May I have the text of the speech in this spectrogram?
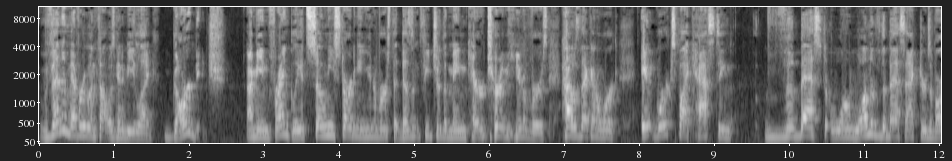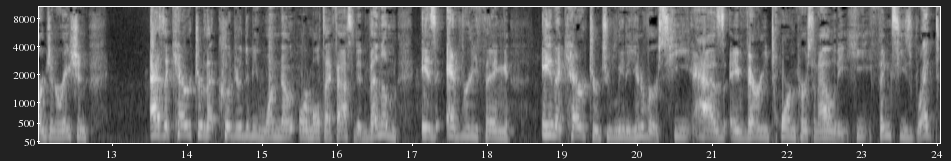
Venom, everyone thought was going to be like garbage. I mean, frankly, it's Sony starting a universe that doesn't feature the main character in the universe. How is that going to work? It works by casting the best or one of the best actors of our generation as a character that could either be one note or multifaceted. Venom is everything in a character to lead a universe. He has a very torn personality. He thinks he's right.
